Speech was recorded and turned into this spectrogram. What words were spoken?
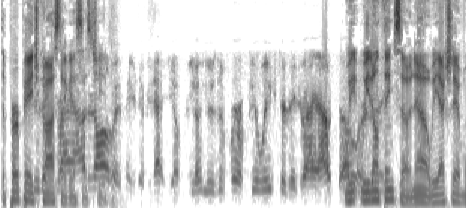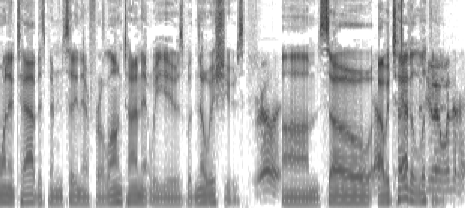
the per page cost, I guess, is at all? cheap. If you, not, you, don't, you don't use them for a few weeks, do they dry out? Though, We we do don't they- think so. No, we actually have one in tab that's been sitting there for a long time that we use with no issues. Really? Um, so I would tell you to Epson's look at only it. one that ha-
